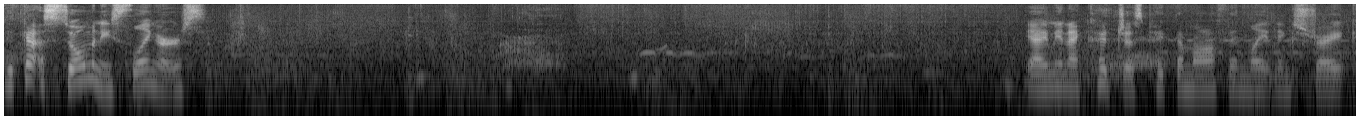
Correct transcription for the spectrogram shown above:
They've got so many slingers. Yeah, I mean, I could just pick them off in Lightning Strike.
